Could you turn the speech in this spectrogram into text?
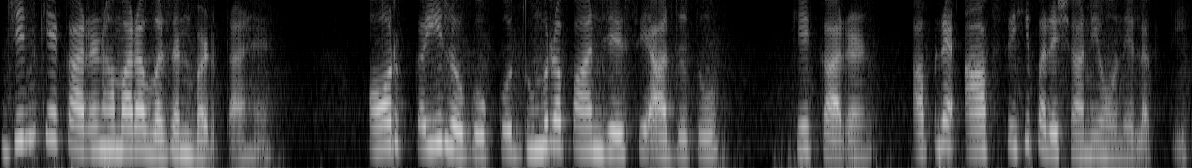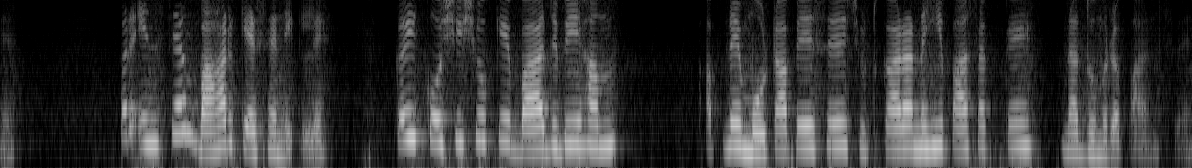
जिनके कारण हमारा वज़न बढ़ता है और कई लोगों को धूम्रपान जैसी आदतों के कारण अपने आप से ही परेशानी होने लगती है। पर इनसे हम बाहर कैसे निकले? कई कोशिशों के बाद भी हम अपने मोटापे से छुटकारा नहीं पा सकते, न धूम्रपान से।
